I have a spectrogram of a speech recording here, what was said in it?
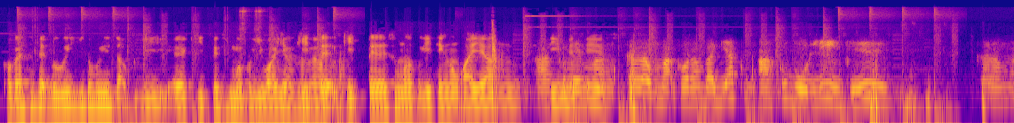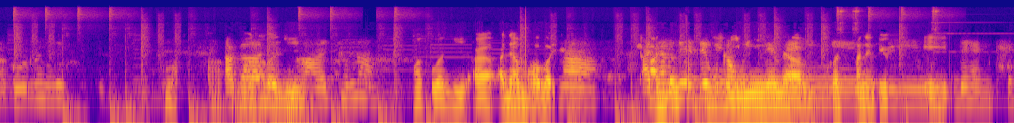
kau rasa Februari kita boleh tak pergi, uh, kita semua pergi wayang kita kita semua pergi tengok wayang Aku di Mesir. memang kalau mak korang bagi aku, aku boleh je. Kalau mak korang je. Ah, kalau Mak bagi, Ah, itulah. mak aku bagi. Uh, Adam how about Nah, Adam Adam dia, dia bukan weak kan dah. anime. Kau mana tengok Dia- anime? Dia hentai.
